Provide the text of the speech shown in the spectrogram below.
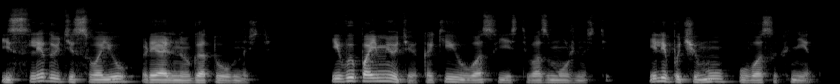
Исследуйте свою реальную готовность, и вы поймете, какие у вас есть возможности, или почему у вас их нет.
